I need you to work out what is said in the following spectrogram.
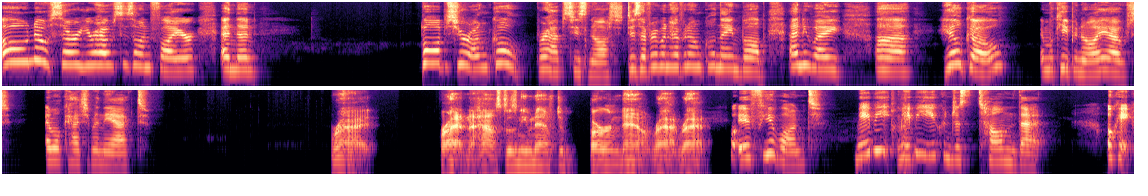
Oh no, sir, your house is on fire. And then Bob's your uncle. Perhaps he's not. Does everyone have an uncle named Bob? Anyway, uh, he'll go and we'll keep an eye out and we'll catch him in the act. Right. Right. And the house doesn't even have to burn down. Right, right. Well, If you want. Maybe maybe you can just tell them that Okay,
